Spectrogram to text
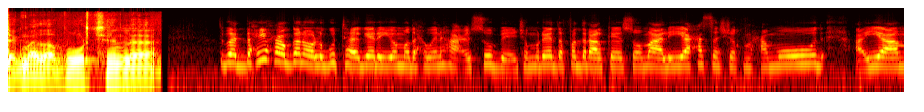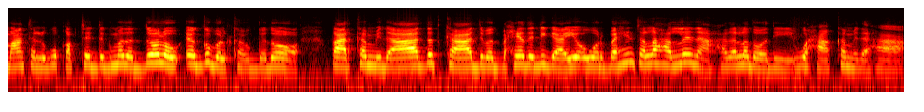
degmada buurtinle. Dibadbaxyo xoogan oo lagu taageerayo madaxweynaha cusub ee jamhuuriyadda federaalk ee soomaaliya xasan sheekh maxamuud ayaa maanta lagu qabtay degmada doolow ee gobolka gado qaar ka mid ah dadka dibadbaxyada dhigaya oo warbaahinta la hadlayna hadaladoodii waxaa ka mid ahaa.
